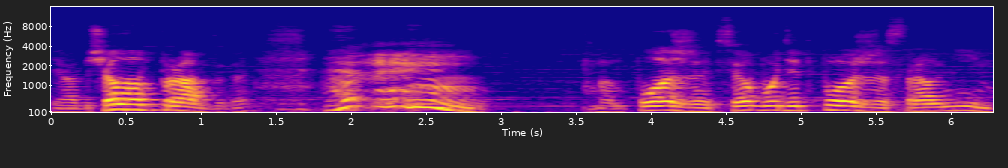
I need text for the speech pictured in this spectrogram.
я обещал вам правду, да, позже, все будет позже, сравним,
